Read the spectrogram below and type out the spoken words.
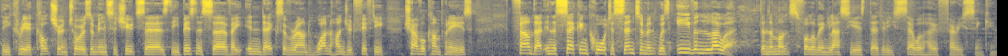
The Korea Culture and Tourism Institute says the business survey index of around 150 travel companies found that in the second quarter, sentiment was even lower than the months following last year's deadly Sewol Ho ferry sinking.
